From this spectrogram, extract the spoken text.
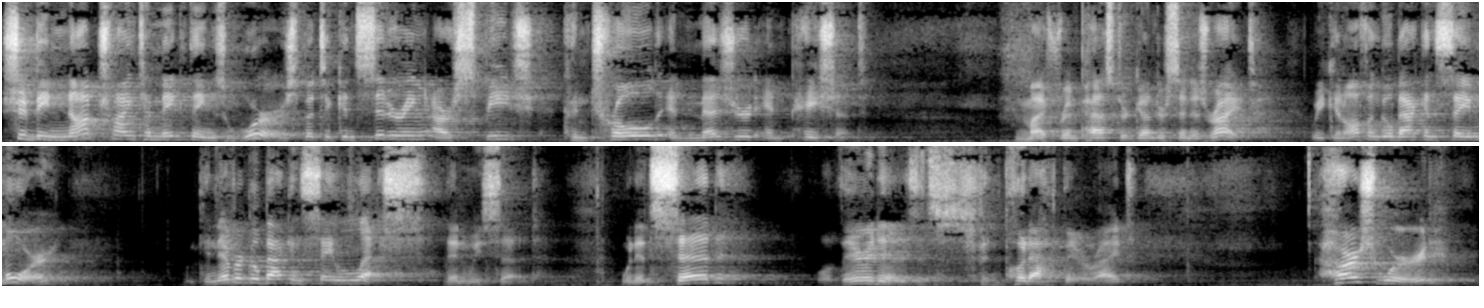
should be not trying to make things worse, but to considering our speech controlled and measured and patient. My friend Pastor Gundersen is right. We can often go back and say more. We can never go back and say less than we said. When it's said, well, there it is. It's been put out there, right? Harsh word.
